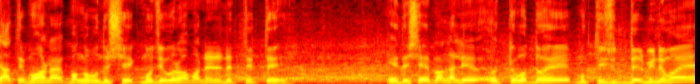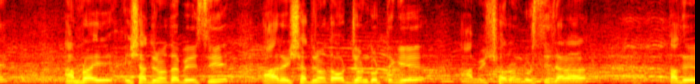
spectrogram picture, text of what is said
জাতির মহানায়ক বঙ্গবন্ধু শেখ মুজিবুর রহমানের নেতৃত্বে। এই দেশের বাঙালি ঐক্যবদ্ধ হয়ে মুক্তিযুদ্ধের বিনিময়ে আমরা এই স্বাধীনতা পেয়েছি আর এই স্বাধীনতা অর্জন করতে গিয়ে আমি স্মরণ করছি যারা তাদের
